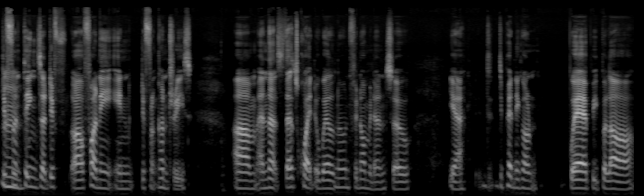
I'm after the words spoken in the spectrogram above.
different mm. things are diff- are funny in different countries, um, and that's that's quite a well known phenomenon. So, yeah, d- depending on where people are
